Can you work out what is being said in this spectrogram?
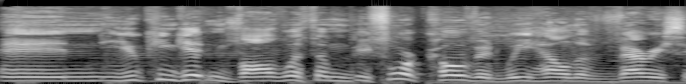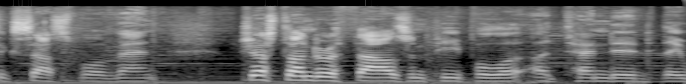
And you can get involved with them. Before COVID, we held a very successful event just under a thousand people attended. They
